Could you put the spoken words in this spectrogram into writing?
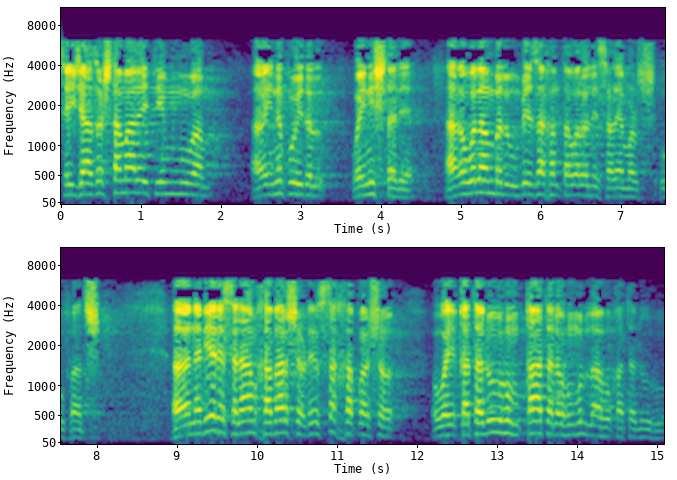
څه اجازه شته مالې تیموم هغه نه پویدل وای نشته دی هغه ولم بل او به زخم ته ورلې سړی مړ شو وفات شو نبی رسول الله خبر شو ډېر سخت خپه شو وای قتلوهم قاتلهم الله قتلوه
